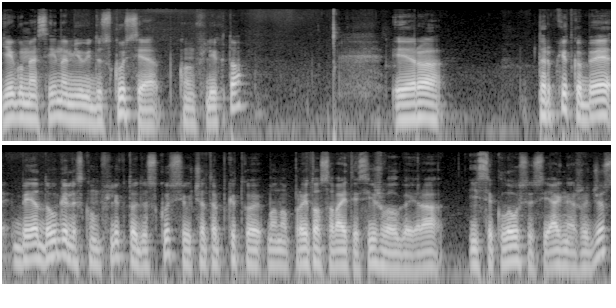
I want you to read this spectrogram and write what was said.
jeigu mes einam jau į diskusiją konflikto ir Tarp kitko, beje, beje, daugelis konflikto diskusijų, čia tarp kitko mano praeitos savaitės išvalga yra įsiklausiusi į Agnę žodžius,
